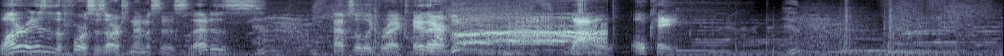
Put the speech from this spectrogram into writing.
Water is the Force's arch nemesis. That is absolutely correct. Hey there. Wow. Okay.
